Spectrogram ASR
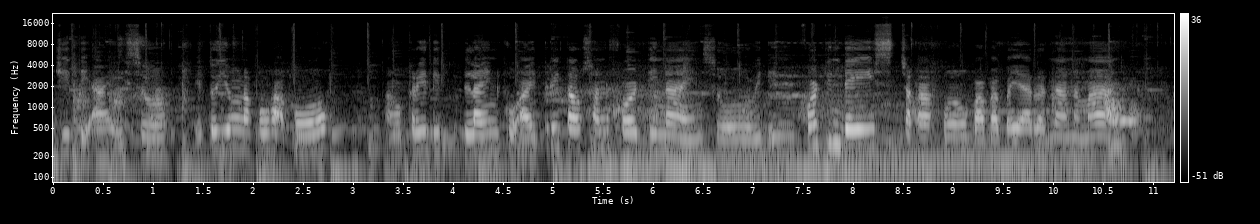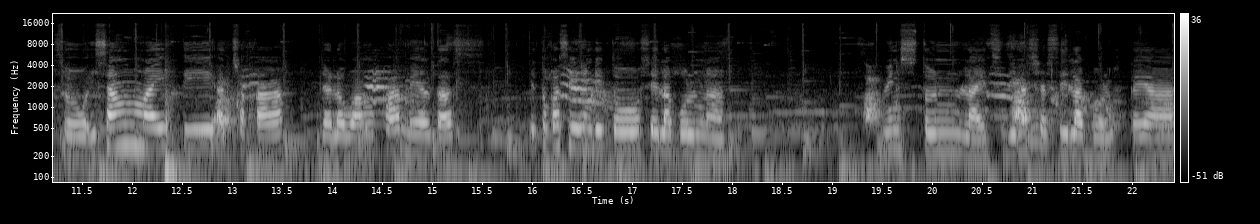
GTI. So ito yung nakuha ko. Ang credit line ko ay 3,049. So within 14 days, tsaka ko bababayaran na naman. So, isang mighty at saka dalawang camel. tas ito kasi hindi to sellable na. Winston lights. Di na siya sellable. Kaya,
